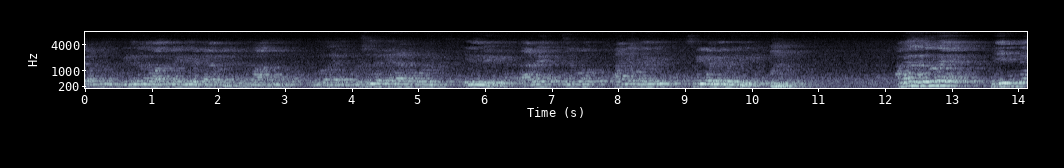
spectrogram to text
പണ്ടും വീടുകളുടെ വാർത്തകൾ എഴുതി വെക്കാറില്ല ഇത് മാത്രം എന്ന് പറയുന്നത് പുരുഷന്റെ പേരാണ് എപ്പോഴും എഴുതി വയ്ക്കുക താഴെ ചിലപ്പോൾ ഭാഗ്യമുണ്ടെങ്കിൽ സ്ത്രീയുടെ പേര് എഴുതി വയ്ക്കും അങ്ങനെ നിങ്ങളുടെ പേരിന്റെ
